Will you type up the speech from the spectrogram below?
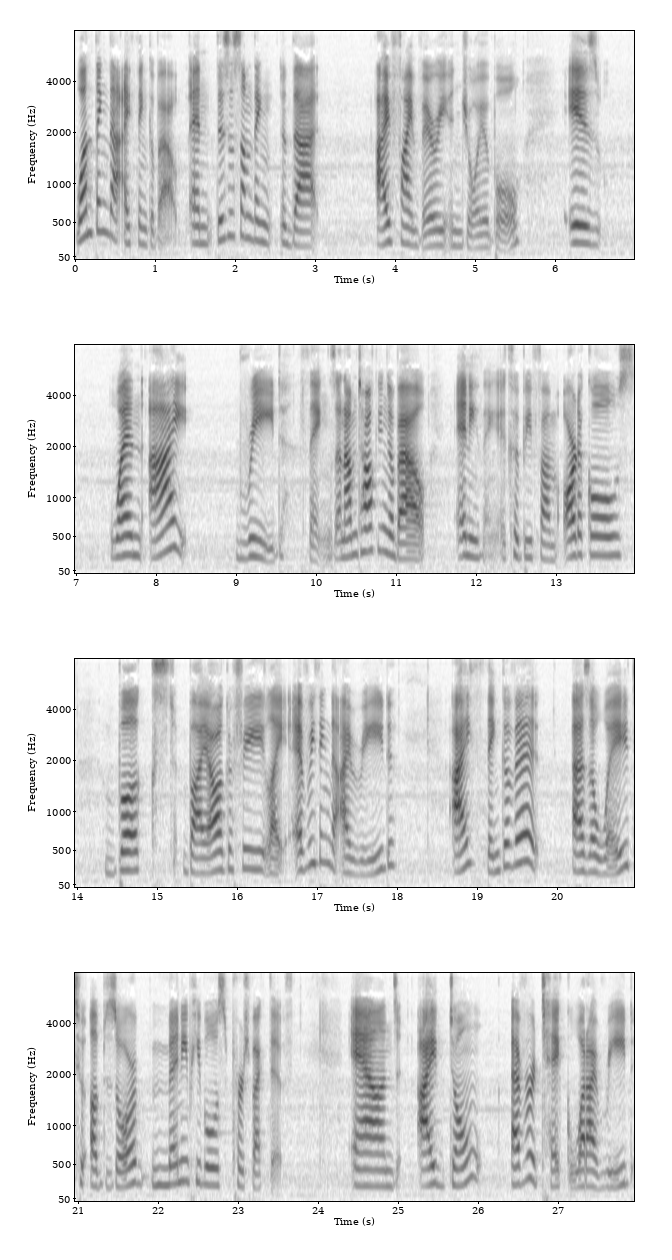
one thing that I think about, and this is something that I find very enjoyable, is when I read things, and I'm talking about anything, it could be from articles, books, biography, like everything that I read, I think of it as a way to absorb many people's perspective. And I don't ever take what I read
